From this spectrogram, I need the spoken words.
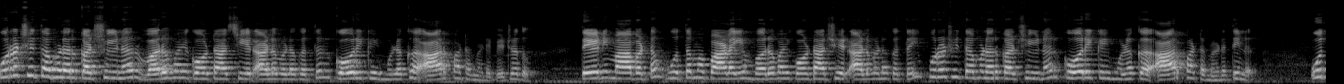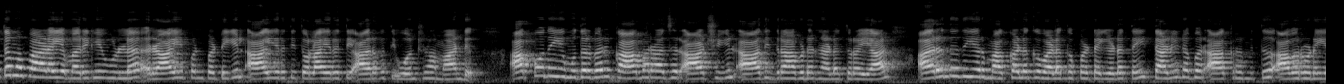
புரட்சி தமிழர் கட்சியினர் வருவாய் கோட்டாட்சியர் அலுவலகத்தில் கோரிக்கை முழக்க ஆர்ப்பாட்டம் நடைபெற்றது. தேனி மாவட்டம் உத்தமபாளையம் வருவாய் கோட்டாட்சியர் அலுவலகத்தை புரட்சி தமிழர் கட்சியினர் கோரிக்கை முழக்க ஆர்ப்பாட்டம் நடத்தினர். உத்தமபாளையம் அருகே உள்ள ராயப்பன்பட்டியில் ஆயிரத்தி தொள்ளாயிரத்தி அறுபத்தி ஒன்றாம் ஆண்டு அப்போதைய முதல்வர் காமராஜர் ஆட்சியில் ஆதி திராவிடர் நலத்துறையால் அருந்ததியர் மக்களுக்கு வழங்கப்பட்ட இடத்தை தனிநபர் ஆக்கிரமித்து அவருடைய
